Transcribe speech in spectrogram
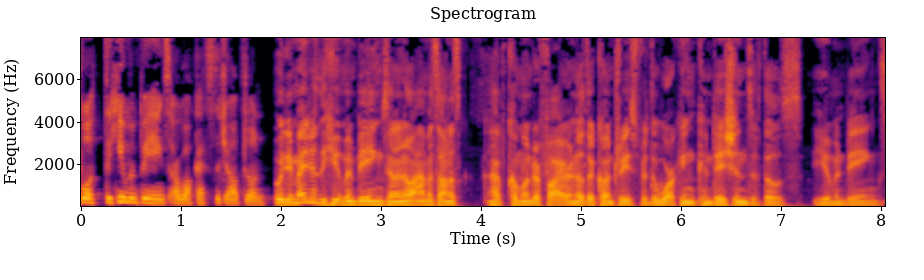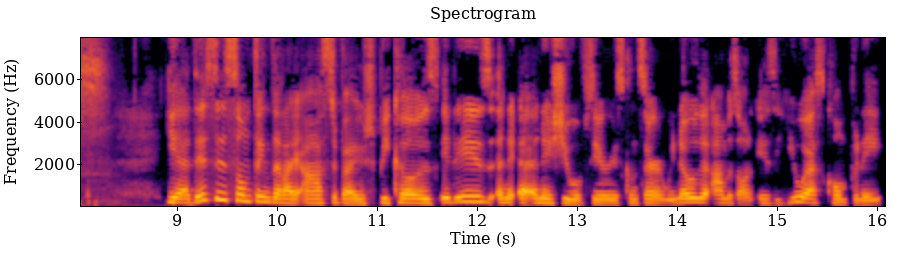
but the human beings are what gets the job done. Well, you mentioned the human beings, and I know Amazon has have come under fire in other countries for the working conditions of those human beings. Yeah, this is something that I asked about because it is an, an issue of serious concern. We know that Amazon is a US company.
